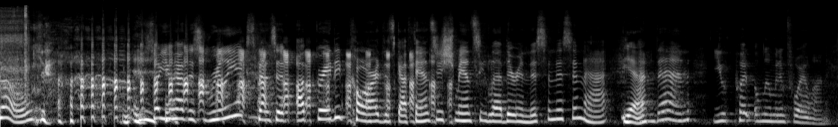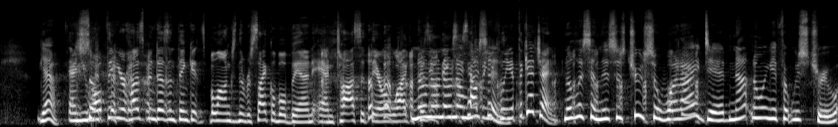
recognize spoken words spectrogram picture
So, so you have this really expensive upgraded car that's got fancy schmancy leather and this and this and that. Yeah. And then you put aluminum foil on it. Yeah. And you So- hope that your husband doesn't think it belongs in the recyclable bin and toss it there while because No, no, he no, thinks no, he's helping you listen. clean up the kitchen. No, listen, this is true. So, what I did, not knowing if it was true,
